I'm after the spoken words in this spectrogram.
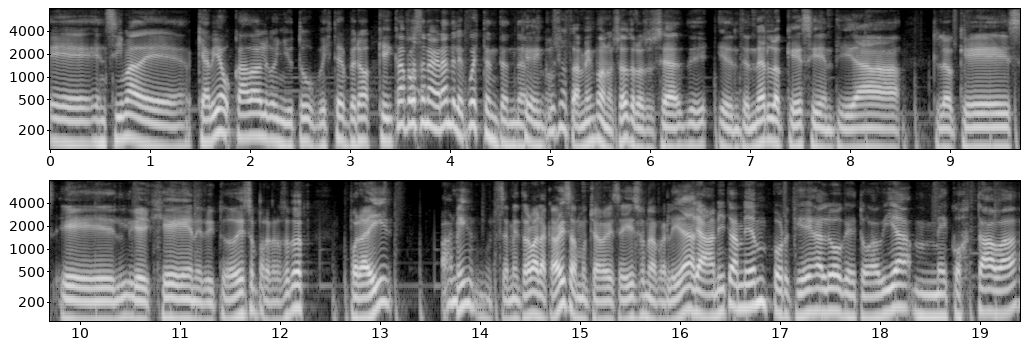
Eh, encima de que había buscado algo en YouTube, ¿viste? Pero que a cada persona grande le cuesta entender. Que incluso también con nosotros, o sea, de entender lo que es identidad, lo que es el, el género y todo eso, para nosotros, por ahí, a mí se me entraba la cabeza muchas veces y es una realidad. Mira, a mí también porque es algo que todavía me costaba.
